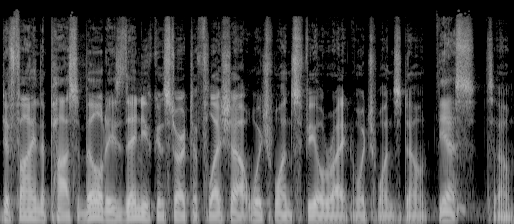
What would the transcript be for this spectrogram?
define the possibilities, then you can start to flesh out which ones feel right and which ones don't. Yes. So,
